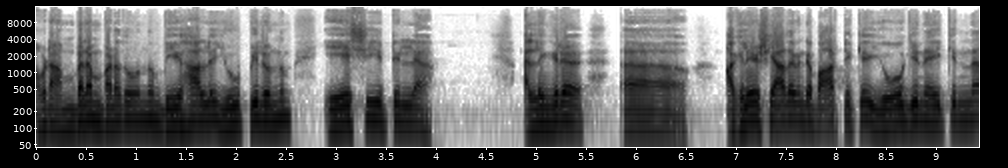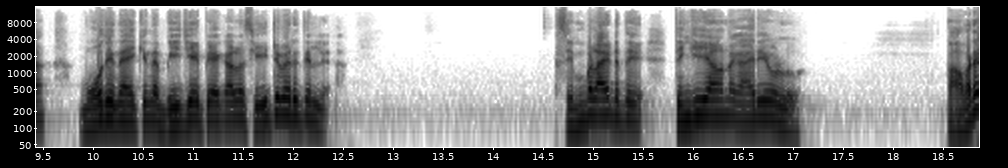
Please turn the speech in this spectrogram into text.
അവിടെ അമ്പലം പണിതൊന്നും ബീഹാറിൽ യു പിയിലൊന്നും ഏശിയിട്ടില്ല. അല്ലെങ്കിൽ അഖിലേഷ് യാദവിന്റെ പാർട്ടിക്ക് യോഗി നയിക്കുന്ന മോദി നയിക്കുന്ന ബി ജെ പിയേക്കാൾ സീറ്റ് വരുത്തില്ല. സിമ്പിളായിട്ട് തിങ്ക് ചെയ്യാവുന്ന കാര്യമേ ഉള്ളൂ. അപ്പം അവിടെ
